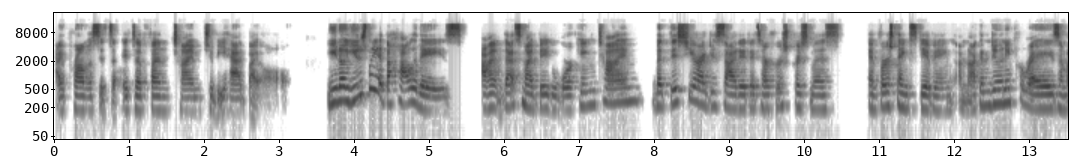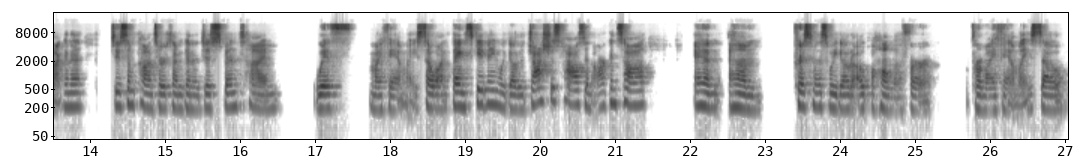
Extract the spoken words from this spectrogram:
I promise it's a, it's a fun time to be had by all. You know, usually at the holidays, I, that's my big working time. But this year, I decided it's our first Christmas and first Thanksgiving. I'm not going to do any parades. I'm not going to do some concerts. I'm going to just spend time with my family. So on Thanksgiving, we go to Josh's house in Arkansas, and um, Christmas we go to Oklahoma for for my family. So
